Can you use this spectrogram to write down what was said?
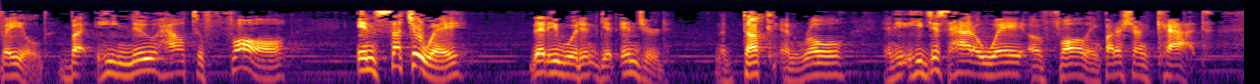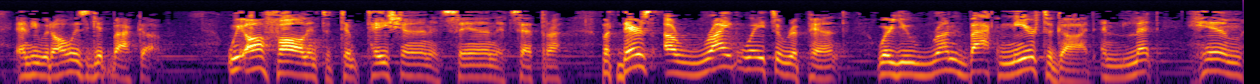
failed. But he knew how to fall in such a way that he wouldn't get injured. Duck and roll, and he, he just had a way of falling, para cat. And he would always get back up. We all fall into temptation and sin, etc. But there's a right way to repent where you run back near to God and let Him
